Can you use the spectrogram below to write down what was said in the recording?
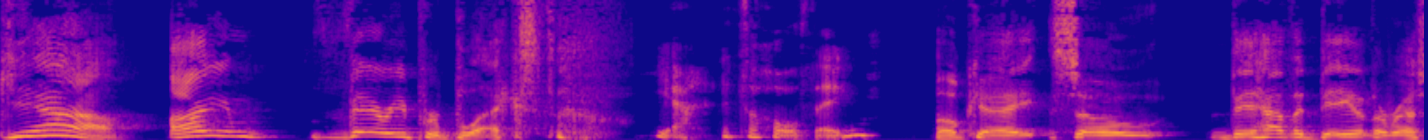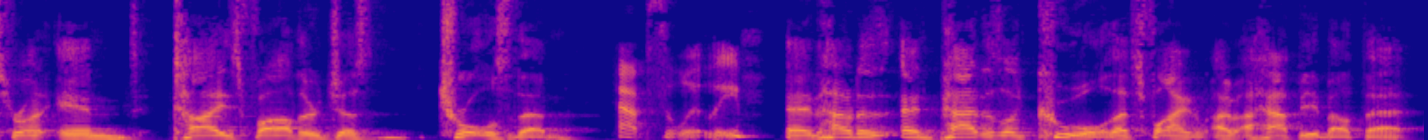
Yeah, I am very perplexed. yeah, it's a whole thing. okay, so they have a date at a restaurant and Tai's father just trolls them. Absolutely. And how does and Phat is like, cool, that's fine. I'm happy about that.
